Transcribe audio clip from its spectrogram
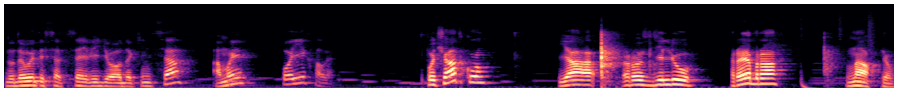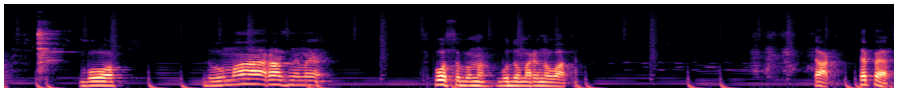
додивитися це відео до кінця, а ми поїхали. Спочатку я розділю ребра навпіл, бо двома різними способами буду маринувати. Так, тепер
